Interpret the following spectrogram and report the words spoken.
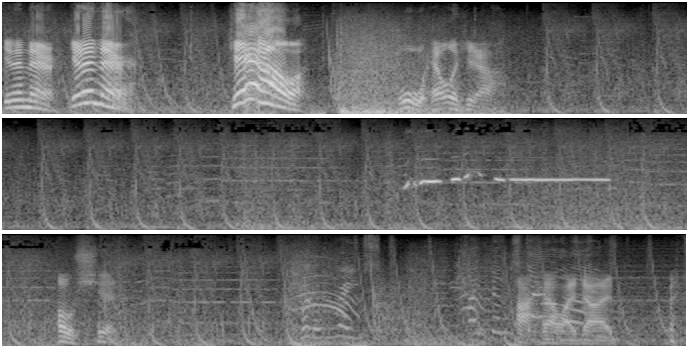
Get in there! Get in there! Kill! Oh, hell yeah. Oh shit. What a waste. I've Ah, hell, I died.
